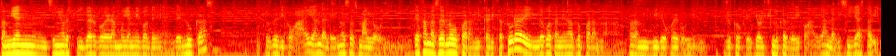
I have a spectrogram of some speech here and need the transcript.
también el señor Spielberg era muy amigo de, de Lucas. Entonces le dijo, ay, ándale, no seas malo y déjame hacerlo para mi caricatura y luego también hazlo para, para mi videojuego. Y yo creo que George Lucas le dijo, ay, ándale, sí, ya está bien.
